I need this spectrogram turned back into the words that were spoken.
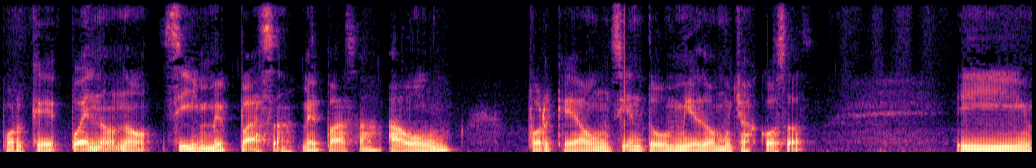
porque, bueno, no, sí, me pasa, me pasa aún, porque aún siento miedo a muchas cosas. Y,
